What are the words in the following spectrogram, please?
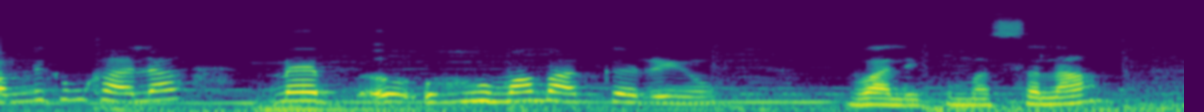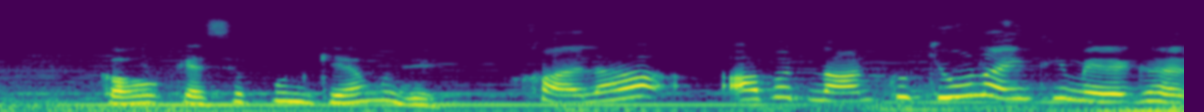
अलैक्म खाला मैं हुमा बात कर रही हूँ। वालेकुम अस्सलाम। कहो कैसे फ़ोन किया मुझे? खाला आप अदनान को क्यों लाई थी मेरे घर?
